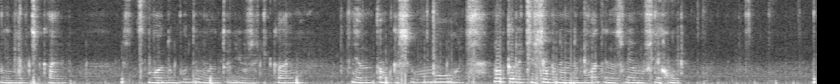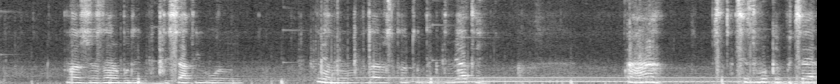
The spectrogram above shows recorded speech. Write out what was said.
Ні, не втікаємо. Цю воду будемо, і тоді вже втікаємо. Ні, ну там кашеву вуголь. Ну, коротше, все будемо добувати на своєму шляху. У нас же зараз буде 10 уровень. Ні, ну зараз тут туди 9. Ага. Ці звуки пече,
